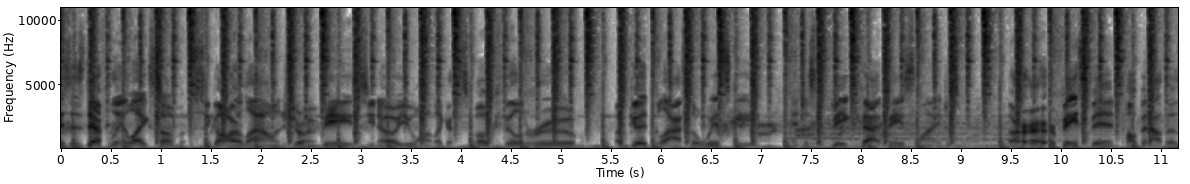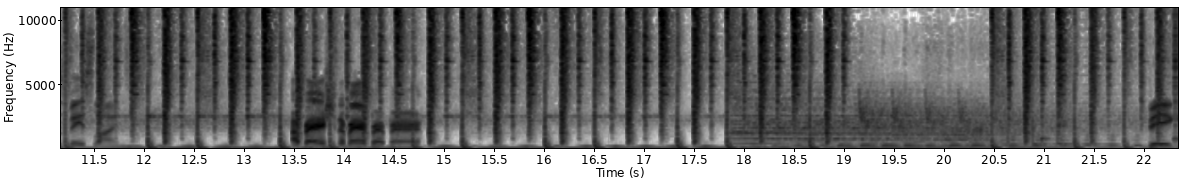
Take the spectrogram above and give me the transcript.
This is definitely like some cigar lounge drum and bass. You know, you want like a smoke filled room, a good glass of whiskey, and just a big fat bass line, just or, or bass bin pumping out those bass lines. A bass, a bear, bear, bear. Big,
